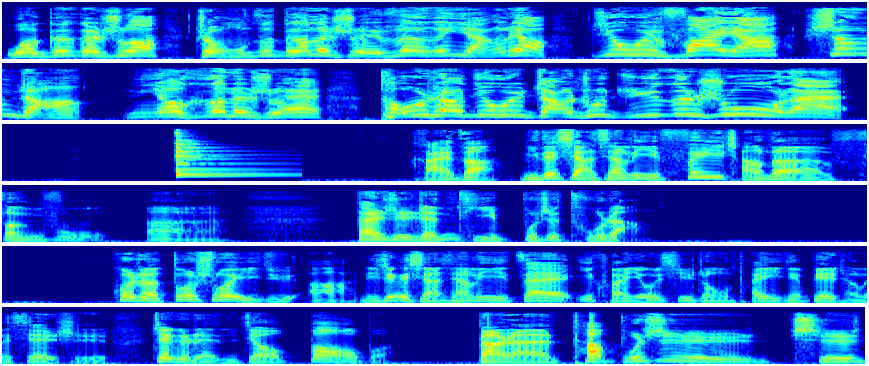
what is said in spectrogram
我哥哥说种子得了水分和养料就会发芽生长。”你要喝了水，头上就会长出橘子树来。孩子，你的想象力非常的丰富啊！但是人体不是土壤。或者多说一句啊，你这个想象力在一款游戏中，它已经变成了现实。这个人叫鲍勃，当然他不是吃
